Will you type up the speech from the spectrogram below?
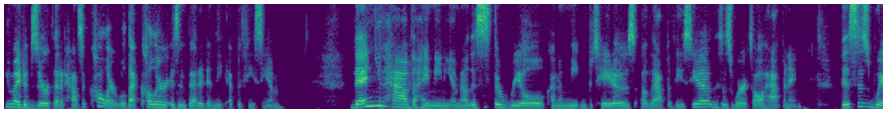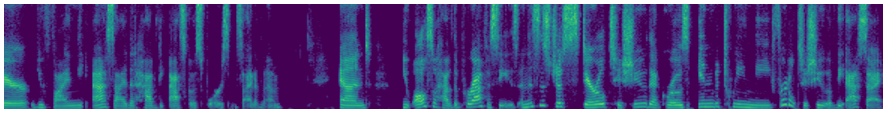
you might observe that it has a color. Well, that color is embedded in the epithecium. Then you have the hymenium. Now, this is the real kind of meat and potatoes of the apothecia. This is where it's all happening. This is where you find the asci that have the ascospores inside of them. And you also have the paraphyses. And this is just sterile tissue that grows in between the fertile tissue of the asci.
